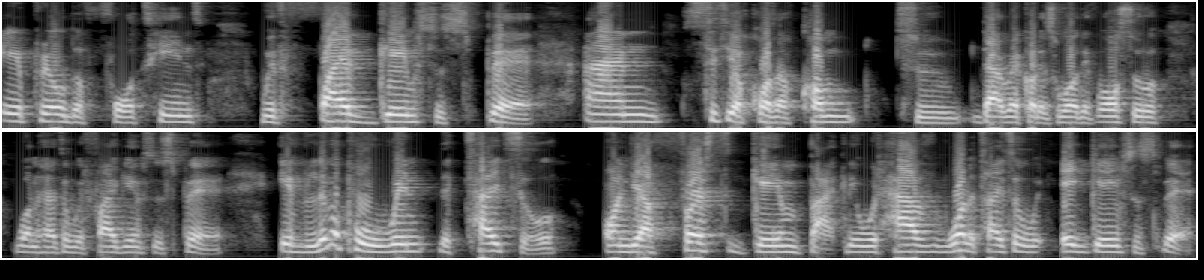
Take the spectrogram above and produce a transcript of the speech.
April the 14th with five games to spare. And City, of course, have come to that record as well. They've also won the title with five games to spare. If Liverpool win the title on their first game back, they would have won the title with eight games to spare.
